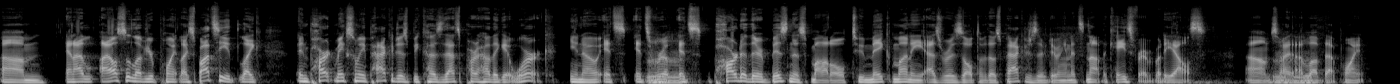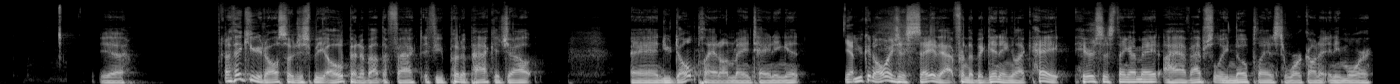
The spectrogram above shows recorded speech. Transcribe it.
Um, and I, I also love your point. Like Spatie, like in part make so many packages because that's part of how they get work. You know, it's it's real it's part of their business model to make money as a result of those packages they're doing, and it's not the case for everybody else. Um, so I, I love that point. Yeah. I think you could also just be open about the fact if you put a package out and you don't plan on maintaining it, Yep. you can always just say that from the beginning, like, hey, here's this thing I made. I have absolutely no plans to work on it anymore.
